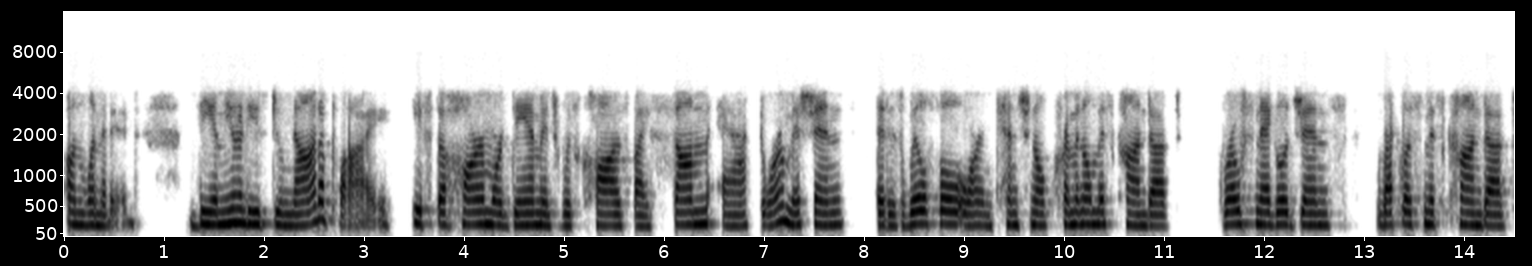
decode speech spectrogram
unlimited. The immunities do not apply if the harm or damage was caused by some act or omission that is willful or intentional criminal misconduct, gross negligence, reckless misconduct,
